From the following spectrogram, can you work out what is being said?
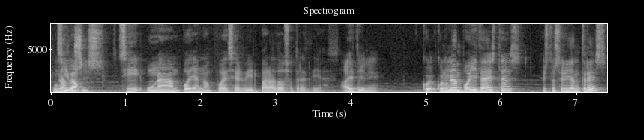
Una dosis. Sí, una ampolla nos puede servir para dos o tres días. Ahí tiene. Con, con una ampollita estas, estos serían tres,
